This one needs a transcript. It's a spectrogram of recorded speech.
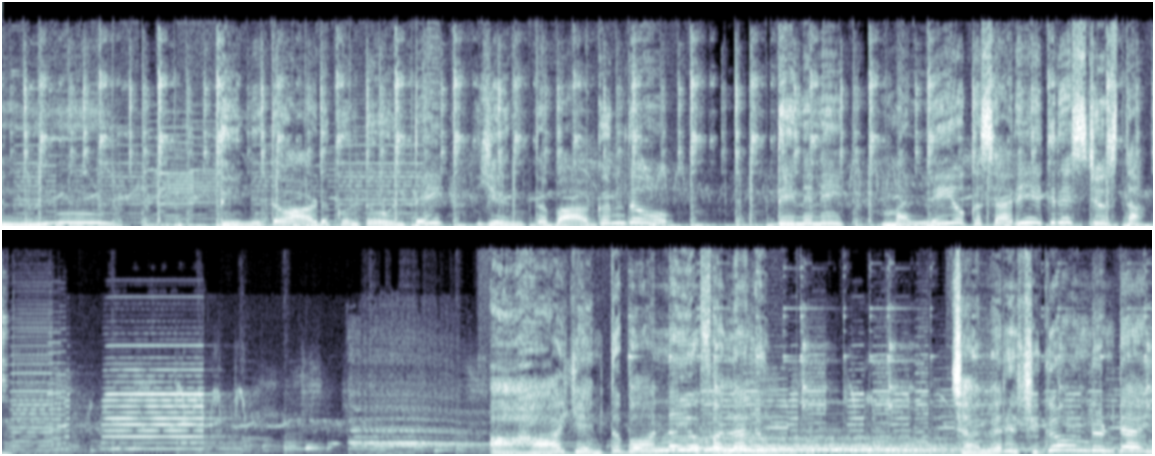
హ్మ్, దీనితో ఆడుకుంటూ ఉంటే ఎంత బాగుందో. దీనిని మళ్ళీ ఒకసారి ఎగిరేసి చూస్తా. ఆహా ఎంత బాగున్నాయో ఫలాలు. చాలా రుచిగా ఉండుంటాయి.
